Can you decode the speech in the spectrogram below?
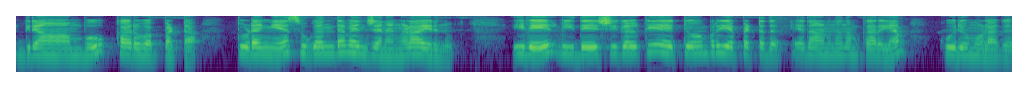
ഗ്രാമ്പു, കറുവപ്പട്ട തുടങ്ങിയ സുഗന്ധവ്യഞ്ജനങ്ങളായിരുന്നു. ഇവയിൽ വിദേശികൾക്ക് ഏറ്റവും പ്രിയപ്പെട്ടത് ഏതാണെന്ന് നമുക്കറിയാം. കുരുമുളക്.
